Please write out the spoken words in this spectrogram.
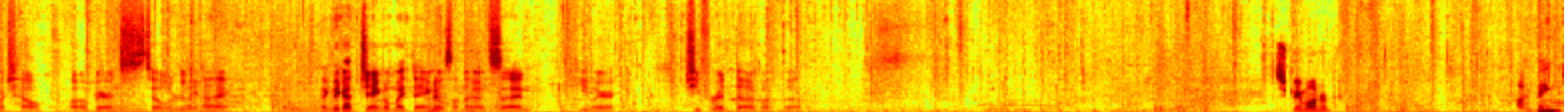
Much hell. Oh, uh, Baron's still really high. I think they got jangled my dangles on the outside. Healer. Chief Red Dog, what the? Scream on him. Pocket Moving.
